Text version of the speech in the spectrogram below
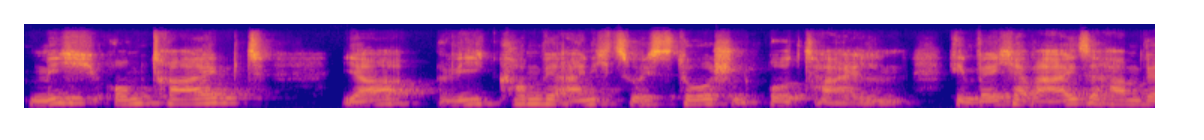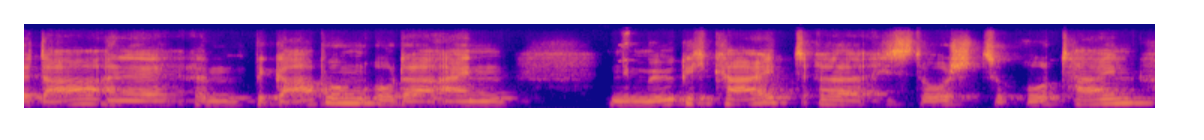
mich umtreibt, ja, wie kommen wir eigentlich zu historischen Urteilen? In welcher Weise haben wir da eine ähm, Begabung oder ein, eine Möglichkeit, äh, historisch zu urteilen?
